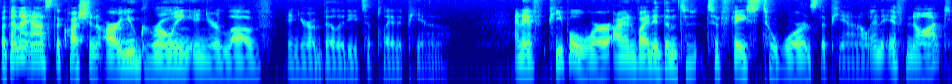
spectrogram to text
But then I asked the question, are you growing in your love and your ability to play the piano? And if people were, I invited them to, to face towards the piano. And if not,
